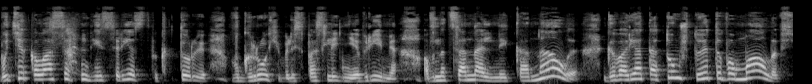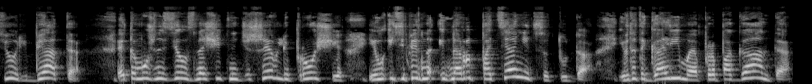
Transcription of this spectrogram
вот те колоссальные средства, которые вгрохивались в последнее время в национальные каналы, говорят о том, что этого мало. Все, ребята, это можно сделать значительно дешевле, проще. И, и теперь народ потянется туда. И вот эта галимая пропаганда,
